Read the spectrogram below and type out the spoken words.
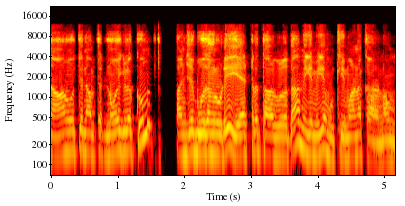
நானூத்தி நாற்பத்தி எட்டு நோய்களுக்கும் பஞ்சபூதங்களுடைய ஏற்றத்தாழ்வுகள் தான் மிக மிக முக்கியமான காரணம்.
